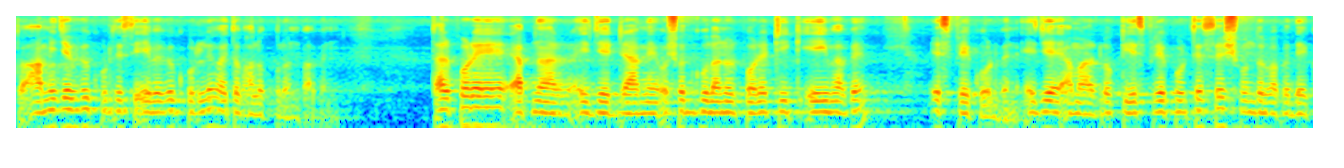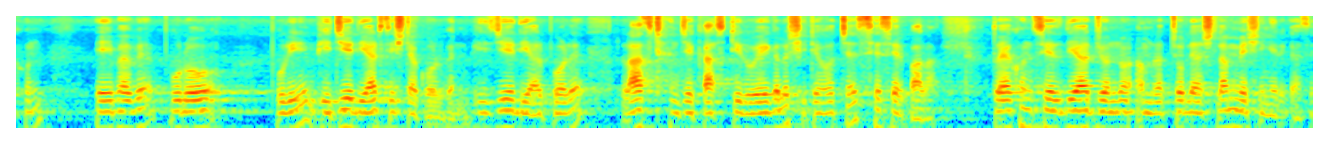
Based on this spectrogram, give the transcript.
তো আমি যেভাবে করতেছি, এভাবে করলে হয়তো ভালো ফলন পাবেন। তারপরে আপনার এই যে ড্রামে ওষুধ গুলানোর পরে ঠিক এইভাবে স্প্রে করবেন। এই যে আমার লোকটি স্প্রে করতেছে, সুন্দরভাবে দেখুন। এইভাবে পুরো পুরি ভিজিয়ে দেওয়ার চেষ্টা করবেন। ভিজিয়ে দেওয়ার পরে লাস্ট যে কাজটি রয়ে গেল, সেটা হচ্ছে শেষের পালা। তো এখন সেচ দেওয়ার জন্য আমরা চলে আসলাম মেশিনের কাছে।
